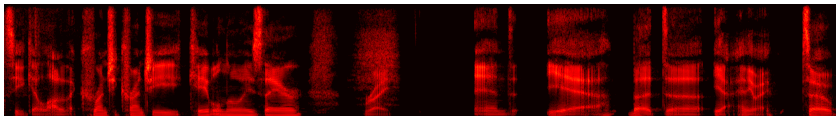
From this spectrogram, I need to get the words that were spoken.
So you get a lot of the crunchy, crunchy cable noise there. Right. And yeah, but uh, yeah, anyway. So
